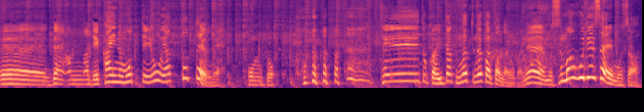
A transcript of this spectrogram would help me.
えー、で、あんなでかいの持ってようやっとったよね。ほんと。手とか痛くなってなかったんだろうかね。もうスマホでさえもさ、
